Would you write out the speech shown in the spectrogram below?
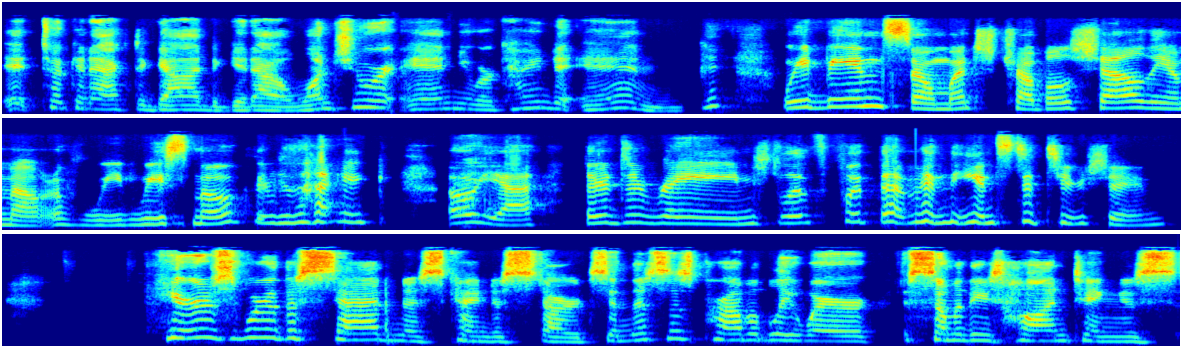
it took an act of god to get out once you were in you were kind of in We'd be in so much trouble, Chelle, the amount of weed we smoke. They'd be like, oh, yeah, they're deranged. Let's put them in the institution. Here's where the sadness kind of starts and this is probably where some of these hauntings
